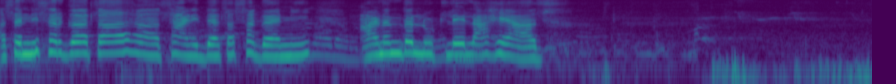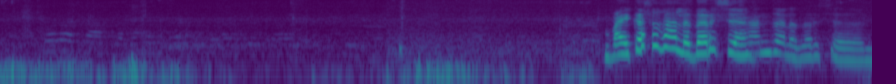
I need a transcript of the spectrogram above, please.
असं निसर्गाचा सानिध्याचा सगळ्यांनी आनंद लुटलेला आहे आज. बाई कसं झालं दर्शन? छान झालं दर्शन.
